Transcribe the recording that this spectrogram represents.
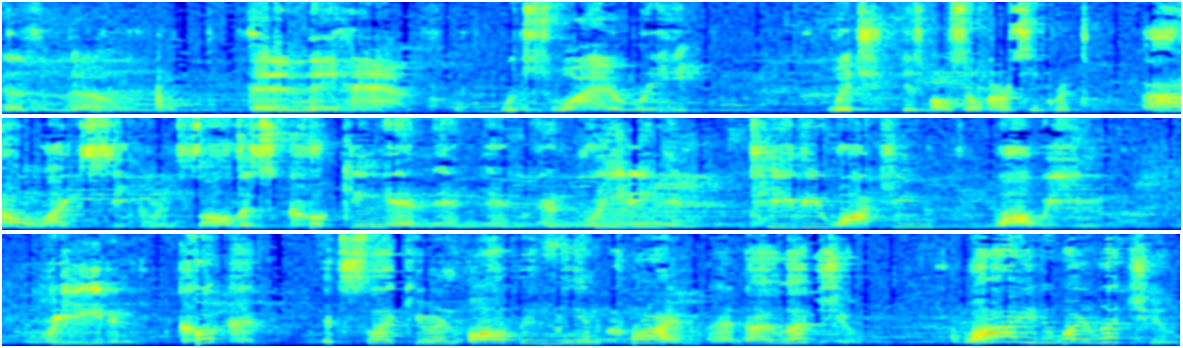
Dad doesn't know. And they have, which is why I read, which is also our secret. I don't like secrets. All this cooking and, and, and, and reading and TV watching while we read and cook. It's like you're involving me in crime, and I let you. Why do I let you?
